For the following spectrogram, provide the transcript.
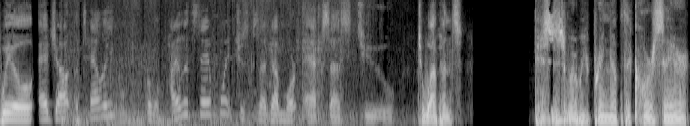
will edge out a tally from a pilot standpoint, just because I've got more access to to weapons. This is where we bring up the Corsair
